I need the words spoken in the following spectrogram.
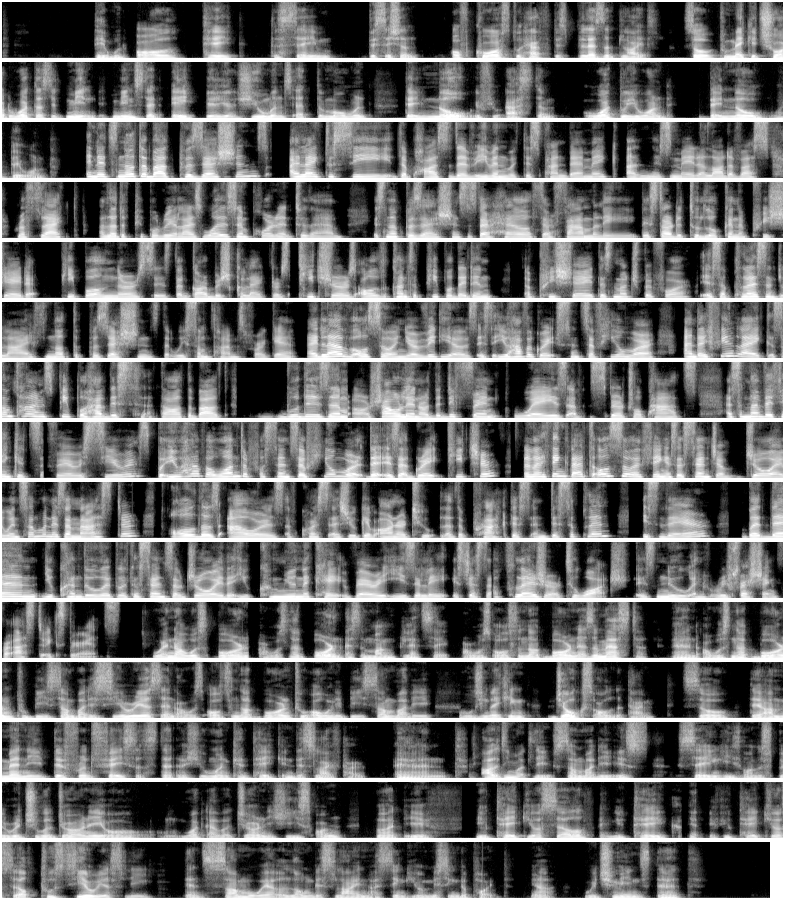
they would all take the same decision. Of course, to have this pleasant life. So to make it short, what does it mean? It means that 8 billion humans at the moment, they know if you ask them, what do you want? They know what they want. And it's not about possessions. I like to see the positive, even with this pandemic, and it's made a lot of us reflect. A lot of people realize what is important to them. It's not possessions, it's their health, their family. They started to look and appreciate it. People, nurses, the garbage collectors, teachers, all the kinds of people they didn't appreciate as much before. It's a pleasant life, not the possessions that we sometimes forget. I love also in your videos is that you have a great sense of humor. And I feel like sometimes people have this thought about Buddhism or Shaolin or the different ways of spiritual paths. And sometimes they think it's very serious, but you have a wonderful sense of humor that is a great teacher. And I think that's also a thing, it's a sense of joy. When someone is a master, all those hours, of course, as you give honor to the practice and discipline, is there. But then you can do it with a sense of joy that you communicate very easily. It's just a pleasure to watch. It's new and refreshing for us to experience. When I was born, I was not born as a monk, let's say. I was also not born as a master. And I was not born to be somebody serious. And I was also not born to only be somebody who's making jokes all the time. So there are many different faces that a human can take in this lifetime. And ultimately, if somebody is saying he's on a spiritual journey or whatever journey he's on, but if you take yourself and you take, if you take yourself too seriously, then somewhere along this line, I think you're missing the point. Yeah. Which means that,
